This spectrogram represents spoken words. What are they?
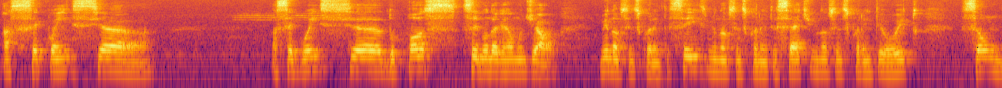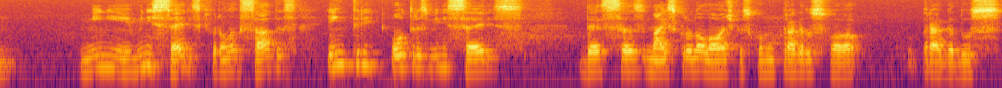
a sequência a sequência do pós Segunda Guerra Mundial. 1946, 1947, 1948 são mini minisséries que foram lançadas entre outras minisséries dessas mais cronológicas como Praga dos Fo Praga dos,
